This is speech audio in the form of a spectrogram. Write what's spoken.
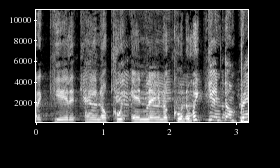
gotta get it. Ain't no quitting, ain't no quitting. We getting them bang.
